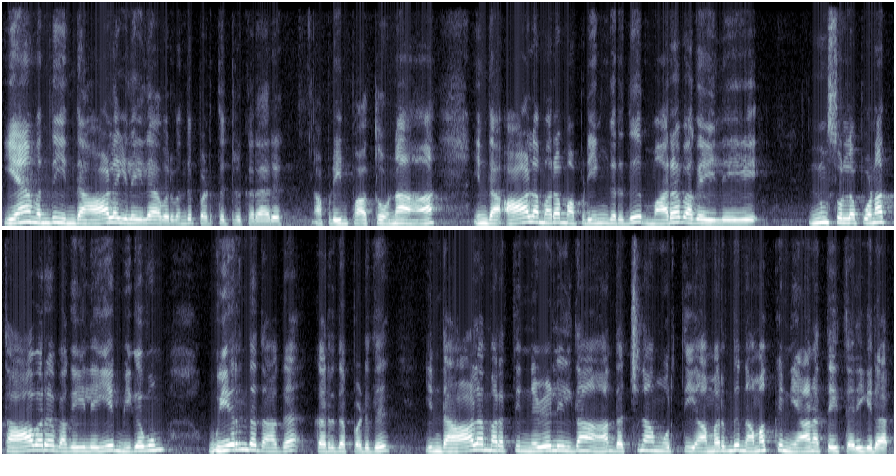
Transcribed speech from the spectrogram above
ஏன் வந்து இந்த ஆல இலையில அவர் வந்து படுத்துட்டு இருக்கிறாரு அப்படின்னு பார்த்தோன்னா இந்த ஆலமரம் அப்படிங்கிறது மர வகையிலேயே இன்னும் சொல்லப்போனால் தாவர வகையிலேயே மிகவும் உயர்ந்ததாக கருதப்படுது. இந்த ஆலமரத்தின் நிழலில் தான் தட்சிணாமூர்த்தி அமர்ந்து நமக்கு ஞானத்தை தருகிறார்.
